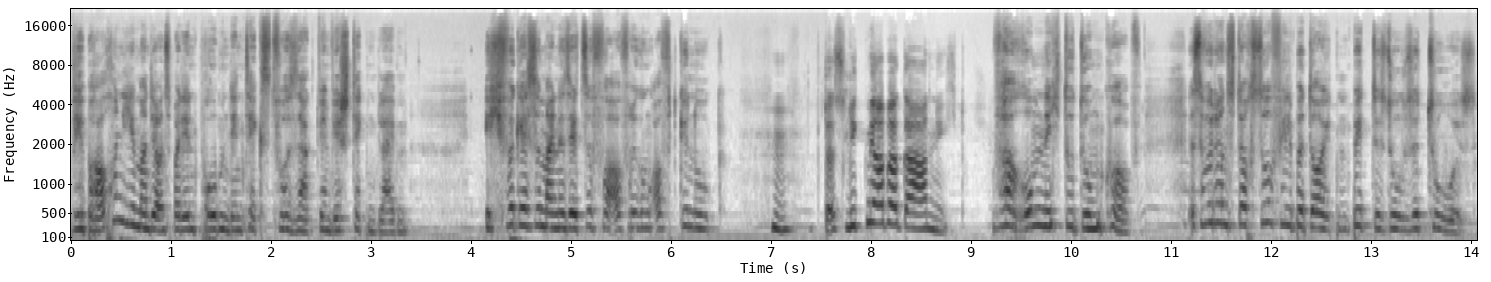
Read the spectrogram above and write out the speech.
Wir brauchen jemanden, der uns bei den Proben den Text vorsagt, wenn wir stecken bleiben. Ich vergesse meine Sätze vor Aufregung oft genug. Hm, das liegt mir aber gar nicht. Warum nicht, du Dummkopf? Es würde uns doch so viel bedeuten. Bitte, Suse, tu es.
